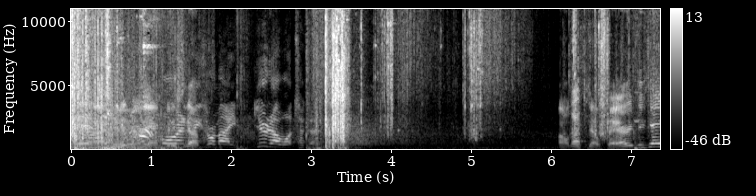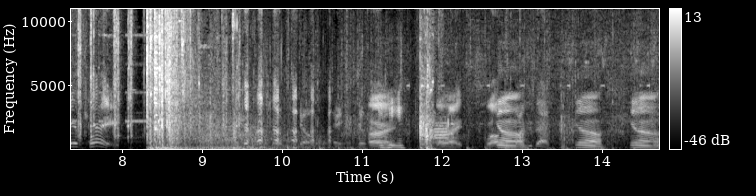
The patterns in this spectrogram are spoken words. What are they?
Four enemies remain. You know what to do. Oh, that's no fair. He's AFK. Kill. Hey. Alright. Alright. Well, Yeah. I'll be back. Yeah, yeah,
